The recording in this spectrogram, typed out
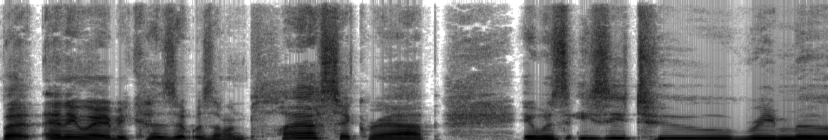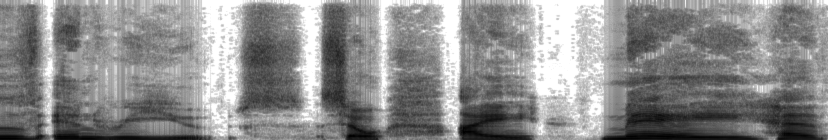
But anyway, because it was on plastic wrap, it was easy to remove and reuse. So I may have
